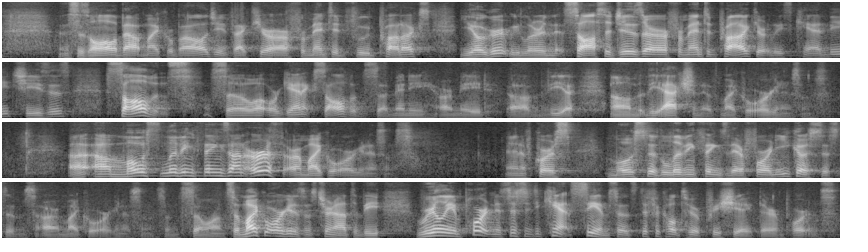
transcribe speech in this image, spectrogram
this is all about microbiology. In fact, here are fermented food products. Yogurt, we learned that sausages are a fermented product, or at least can be, cheeses. Solvents, so uh, organic solvents, uh, many are made uh, via um, the action of microorganisms. Uh, uh, most living things on Earth are microorganisms. And of course, most of the living things, therefore, in ecosystems are microorganisms and so on. So microorganisms turn out to be really important. It's just that you can't see them, so it's difficult to appreciate their importance.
